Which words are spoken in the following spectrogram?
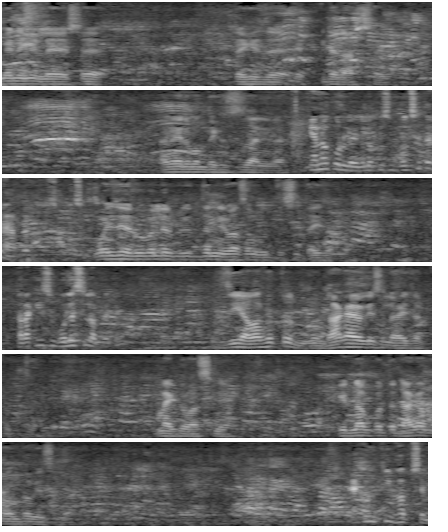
মেডিকেলে এসে দেখি যে এটা রাজশাহী। আমি এর মধ্যে কিছু জানি না। কেন করল? এগুলো কিছু বলছে তারা? আপনার ওই যে রুবেলের বিরুদ্ধে নির্বাচন করতেছি তাই জন্য। তারা কিছু বলেছিল আপনাকে? জি আমাকে তো ঢাকায় গেছিল হাইজাক করতে মাইক্রোবাস নিয়ে। কিডন্যাপ করতে ঢাকা বন্ধ গেছিল। এখন কি ভাবছেন?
